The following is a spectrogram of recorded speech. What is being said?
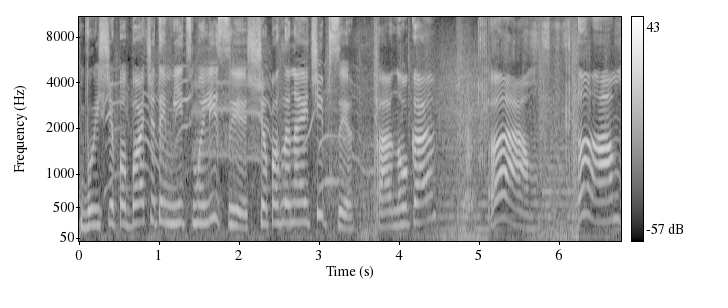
Ви ще побачите міць Меліси, що поглинає чіпси. А ну-ка. Ам! Ам!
